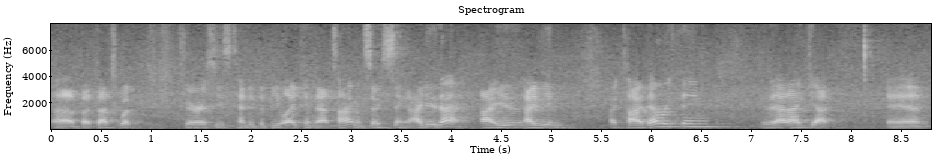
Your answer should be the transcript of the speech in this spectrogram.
Uh, but that's what Pharisees tended to be like in that time. And so he's saying, I do that. I, I, even, I tithe everything that I get. And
